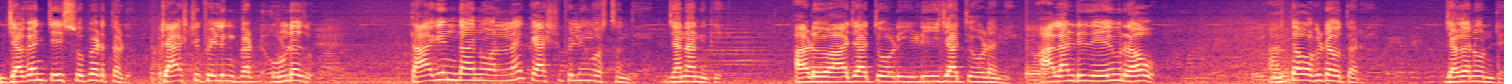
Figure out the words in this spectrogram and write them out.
జగన్ చేసి చూపెడతాడు. క్యాస్ట్ ఫీలింగ్ ఉండదు. తాగిన దానివల్లనే క్యాస్ట్ ఫీలింగ్ వస్తుంది జనానికి. ఆడు ఆ జాతి ఓడు ఈడు ఈ జాతి ఓడని అలాంటిది ఏం రావు. అంతా ఒకటే అవుతారు. జగన్ ఉంటే.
